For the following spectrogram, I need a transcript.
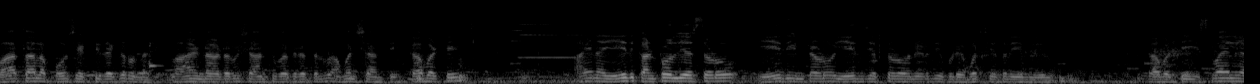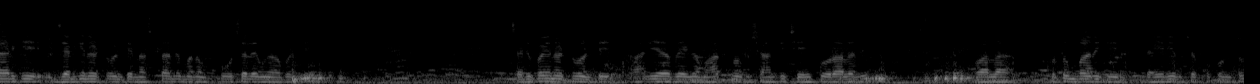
బాతాల పోసెట్టి దగ్గర ఉన్నది. లా అండ్ ఆర్డర్ శాంతి భద్రతలు అమన్ శాంతి. కాబట్టి ఆయన ఏది కంట్రోల్ చేస్తాడో ఏది వింటాడో ఏది చెప్తాడో అనేది ఇప్పుడు ఎవరి చేతిలో ఏం లేదు. కాబట్టి ఇస్మాయిల్ గారికి జరిగినటువంటి నష్టాన్ని మనం పూడ్చలేము కాబట్టి చనిపోయినటువంటి ఆలియా బేగం ఆత్మకు శాంతి చేకూరాలని వాళ్ళ కుటుంబానికి ధైర్యం చెప్పుకుంటూ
